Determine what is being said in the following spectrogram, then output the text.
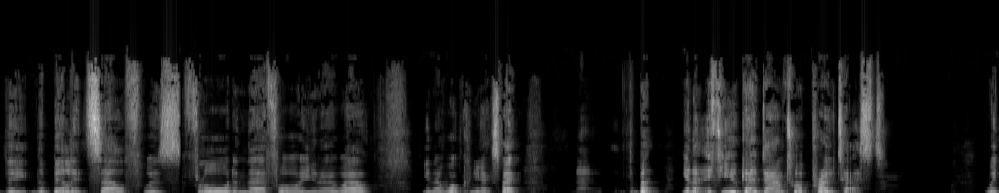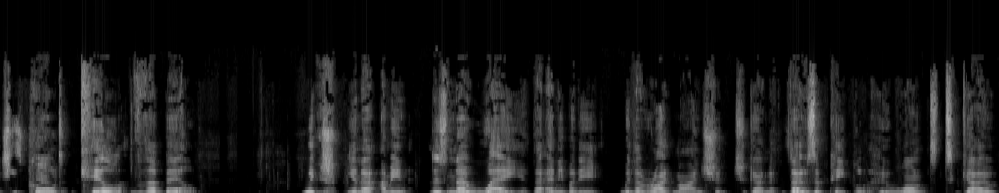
the the bill itself was flawed, and therefore, you know, well, you know, what can you expect? But you know, if you go down to a protest, which is called yeah. "Kill the Bill," which yeah. you know, I mean, there's no way that anybody with a right mind should, should go. Those are people who want to go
